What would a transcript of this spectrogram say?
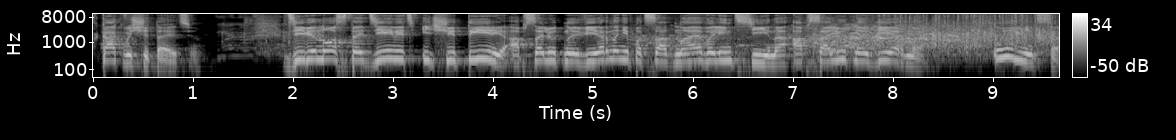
Как вы считаете? 99,4 абсолютно верно, не подсадная Валентина. Абсолютно верно. Умница.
